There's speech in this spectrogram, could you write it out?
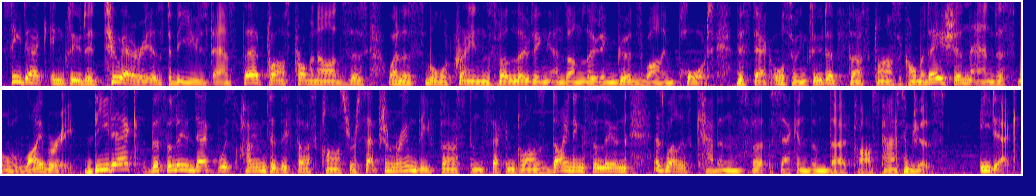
C Deck included two areas to be used as third class promenades, as well as small cranes for loading and unloading goods while in port. This deck also included first class accommodation and a small library. D Deck, the saloon deck, was home to the first class reception room, the first and second class dining saloon, as well as cabins for second and third class passengers. E-Deck,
